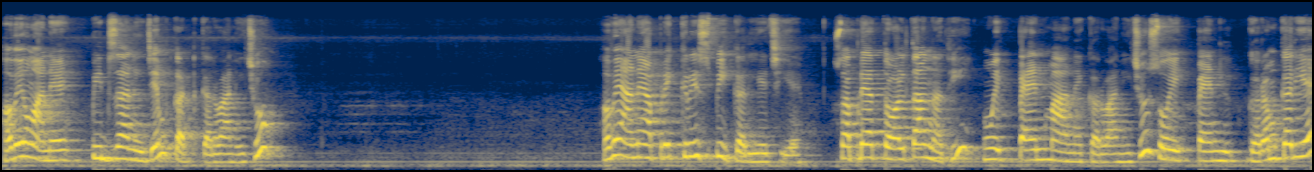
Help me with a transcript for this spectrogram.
હવે હું આને પિઝાની જેમ કટ કરવાની છું. હવે આને આપણે ક્રિસ્પી કરીએ છીએ. સો, આપણે આ તળતા નથી. હું એક પેનમાં આને કરવાની છું. સો, એક પેન ગરમ કરીએ.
